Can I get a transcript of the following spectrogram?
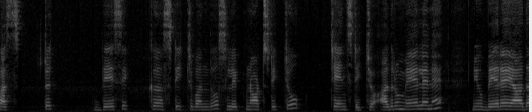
first basic stitch ಬಂದು slip knot stitch chain stitch ಅದ್ರ ಮೇಲೇ ನೀವು ಬೇರೆ ಯಾವ್ದ,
